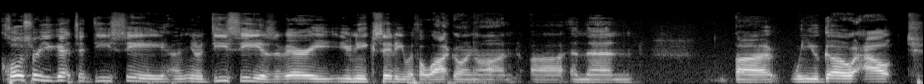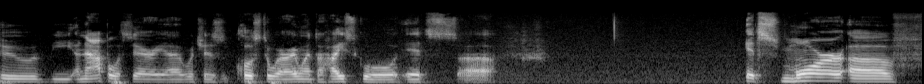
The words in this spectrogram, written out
closer you get to DC, and you know DC is a very unique city with a lot going on, uh, and then uh, when you go out to the Annapolis area, which is close to where I went to high school, it's uh, it's more of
